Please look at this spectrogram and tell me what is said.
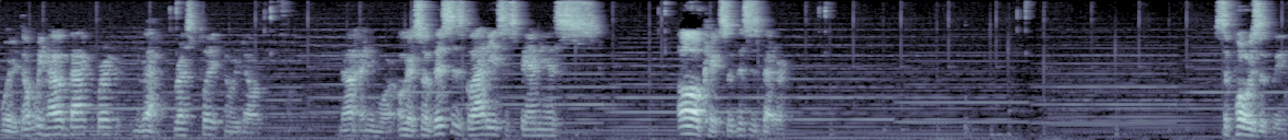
Wait, don't we have a back break? That breastplate? No, we don't. Not anymore. Okay, so this is Gladius Hispanius. Oh, okay, so this is better. Supposedly.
